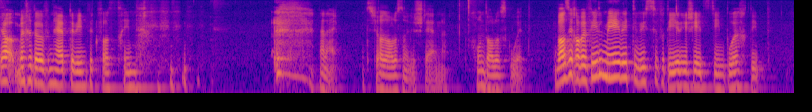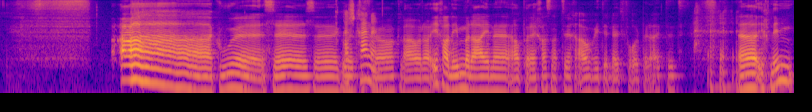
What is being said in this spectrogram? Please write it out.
Ja, wir haben hier auf einen harten Winter gefasst, Kinder. nein, nein. Das ist halt alles noch in den Sternen. Kommt alles gut. Was ich aber viel mehr wissen von dir, ist jetzt dein Buchtipp. Ah, gut, sehr, sehr gute Hast du keinen? Frage, Laura. Ich habe immer einen, aber ich habe es natürlich auch wieder nicht vorbereitet. äh, ich nehme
